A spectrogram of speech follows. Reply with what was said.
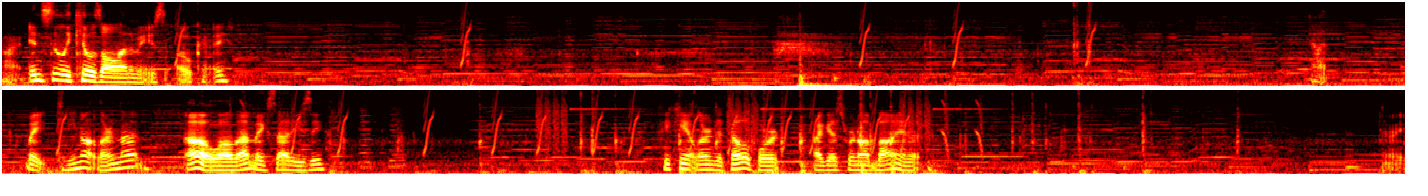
Fire instantly kills all enemies. Okay. Wait, can you not learn that? Oh, well that makes that easy. If he can't learn to teleport, I guess we're not buying it. Alright,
